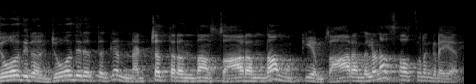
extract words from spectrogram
ஜோதிடம். ஜோதிடத்துக்கு நட்சத்திரம் தான் சாரம் தான் முக்கியம். சாரம் இல்லைன்னா சாஸ்திரம் கிடையாது.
